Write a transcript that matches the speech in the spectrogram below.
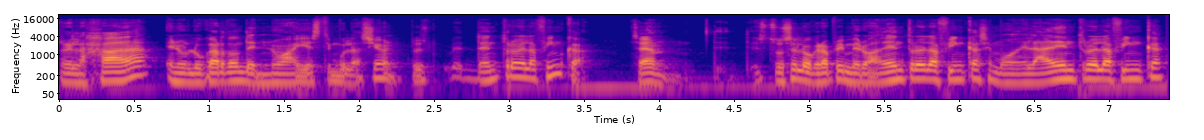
relajada, en un lugar donde no hay estimulación, pues dentro de la finca. O sea, esto se logra primero adentro de la finca, se modela adentro de la finca.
